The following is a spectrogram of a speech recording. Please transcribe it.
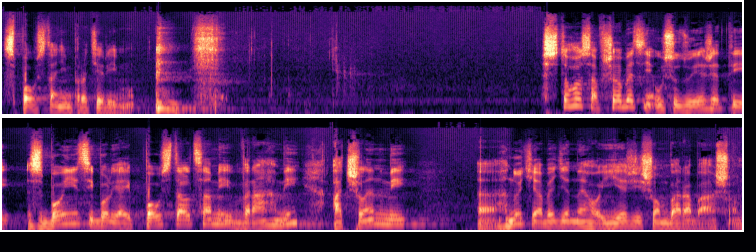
s povstaním proti Rímu. Z toho sa všeobecne usudzuje, že tí zbojníci boli aj povstalcami, vrahmi a členmi eh, hnutia vedeného Ježišom Barabášom.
